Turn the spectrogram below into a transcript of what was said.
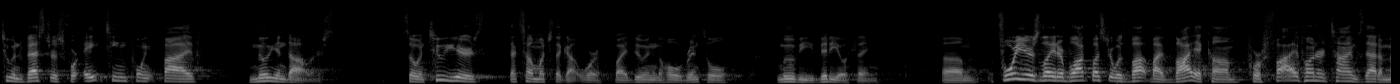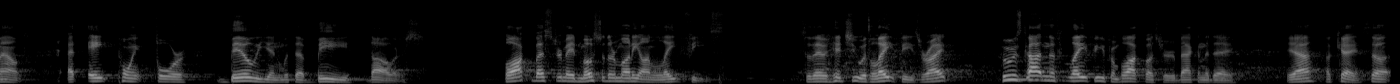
to investors for $18.5 million. So in two years, that's how much they got worth by doing the whole rental movie video thing. Um, four years later, Blockbuster was bought by Viacom for 500 times that amount at 8.4 billion with a B dollars. Blockbuster made most of their money on late fees. So they would hit you with late fees, right? Who's gotten a late fee from Blockbuster back in the day? Yeah? Okay, so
